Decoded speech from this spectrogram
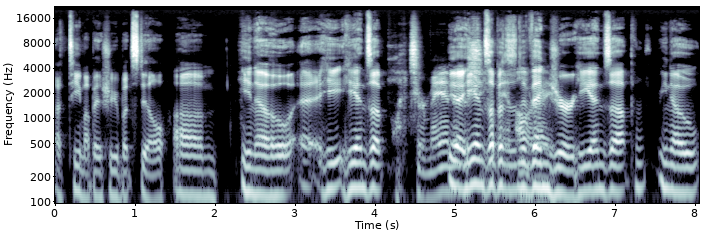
a team-up issue, but still, um, you know, uh, he he ends up Wonder Man. yeah, he ends up as an all right. Avenger. He ends up, you know,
